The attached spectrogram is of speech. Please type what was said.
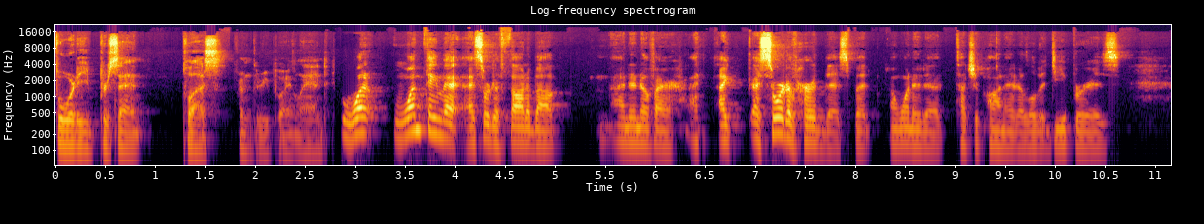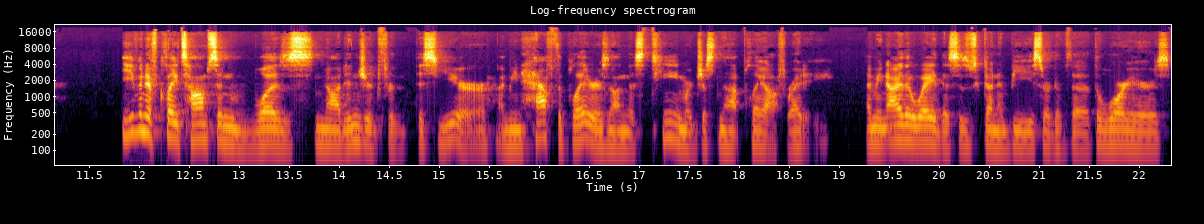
forty percent plus from three point land. One one thing that I sort of thought about. I don't know if I, I I sort of heard this, but I wanted to touch upon it a little bit deeper. Is even if Klay Thompson was not injured for this year, I mean, half the players on this team are just not playoff ready. I mean, either way, this is going to be sort of the the Warriors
